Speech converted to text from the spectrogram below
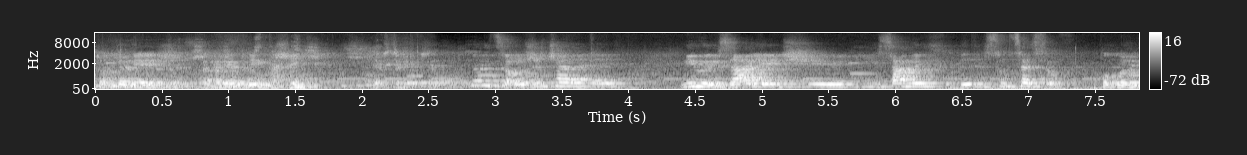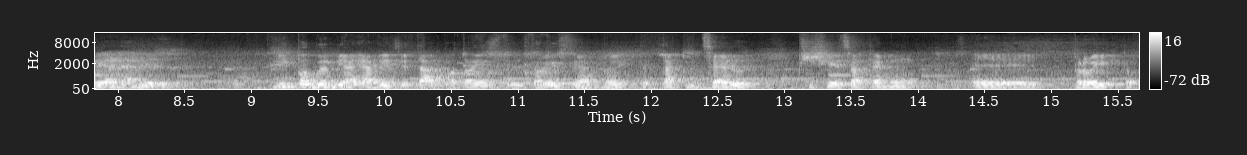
trochę większy. Trochę większy. Jeszcze większy. No i co, życzę y, miłych zajęć y, i samych y, sukcesów. Pogłębiania wiedzy. I pogłębiania wiedzy, tak, bo to jest, to jest jakby taki cel przyświeca temu y, projektowi.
